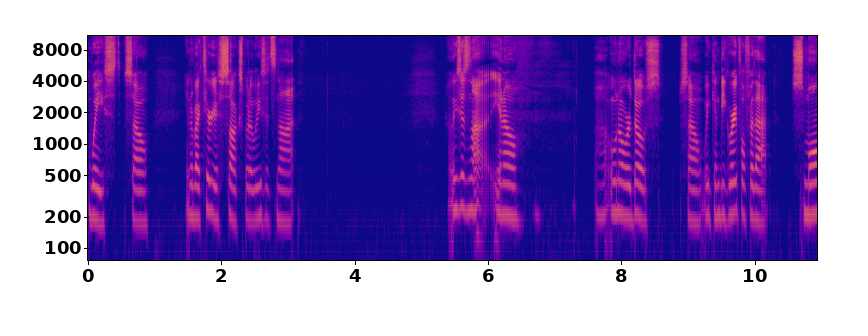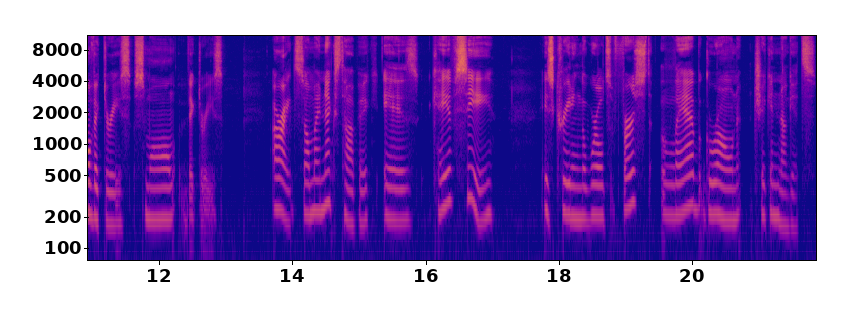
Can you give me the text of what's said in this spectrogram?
waste. So, you know, bacteria sucks, but at least it's not. At least it's not, you know, uh, uno or dos. So we can be grateful for that. Small victories. Small victories. All right, so my next topic is KFC is creating the world's first lab grown chicken nuggets.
